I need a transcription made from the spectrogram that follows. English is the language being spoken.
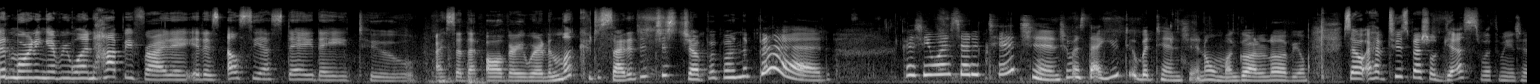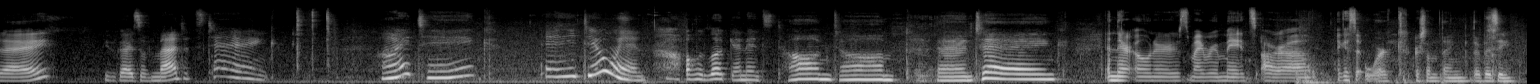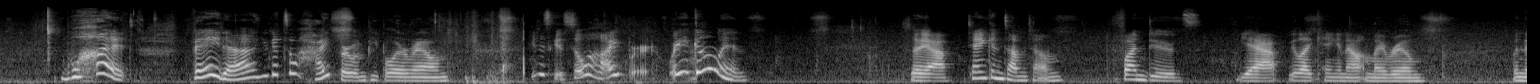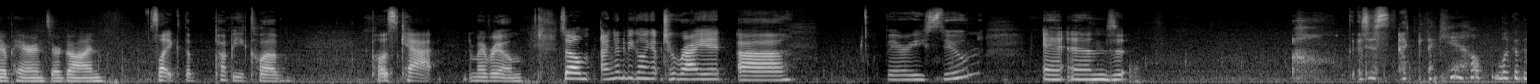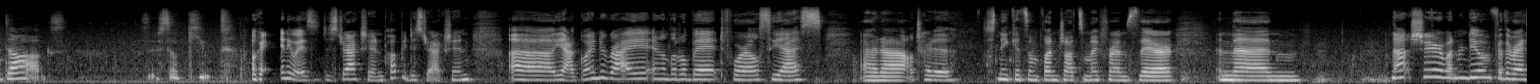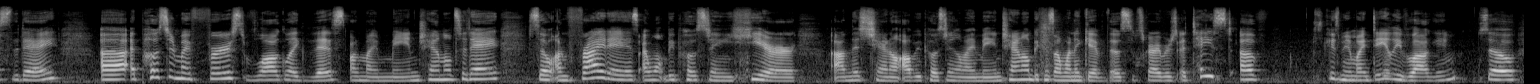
Good morning, everyone. Happy Friday. It is LCS day, day two. I said that all very weird. And look who decided to just jump up on the bed. Because she wants that attention. She wants that YouTube attention. Oh my God, I love you. So I have two special guests with me today. You guys have met. It's Tank. Hi, Tank. How you doing? Oh, look, and it's Tom Tom and Tank. And their owners, my roommates, are, uh, I guess, at work or something. They're busy. What? Veda, you get so hyper when people are around. You just get so hyper. Where are you going? So yeah, Tank and Tum Tum, fun dudes. Yeah, we like hanging out in my room when their parents are gone. It's like the puppy club plus cat in my room. So I'm going to be going up to Riot uh, very soon. And oh, I just, I, I can't help but look at the dogs. They're so cute. Okay, anyways, distraction, puppy distraction. Uh, yeah, going to Riot in a little bit for LCS. And uh, I'll try to sneak in some fun shots of my friends there. And then, not sure what I'm doing for the rest of the day. Uh, I posted my first vlog like this on my main channel today. So on Fridays, I won't be posting here on this channel. I'll be posting on my main channel because I want to give those subscribers a taste of, excuse me, my daily vlogging. So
